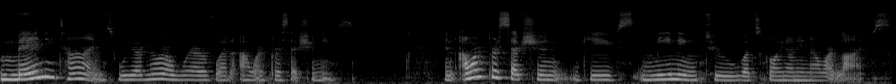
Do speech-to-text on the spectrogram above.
many times we are not aware of what our perception is. And our perception gives meaning to what's going on in our lives.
